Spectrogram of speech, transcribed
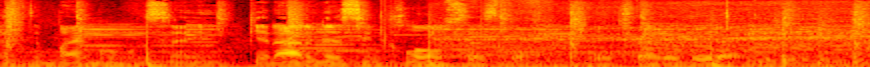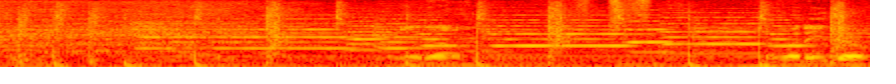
As the Bible would say. Get out of this enclosed system. They're trying to do that. You know. And when they do,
